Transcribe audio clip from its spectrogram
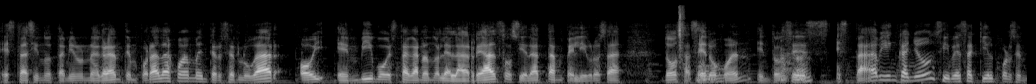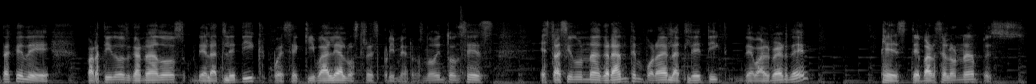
está haciendo también una gran temporada, Juanma en tercer lugar, hoy en vivo está ganándole a la Real Sociedad tan peligrosa 2 a 0, Oh, Juan. Entonces, está bien cañón. Si ves aquí el porcentaje de partidos ganados del Athletic, pues equivale a los tres primeros, ¿no? Entonces, está haciendo una gran temporada el Athletic de Valverde. Este, Barcelona, pues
